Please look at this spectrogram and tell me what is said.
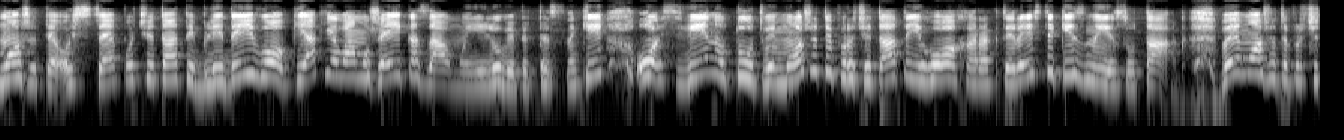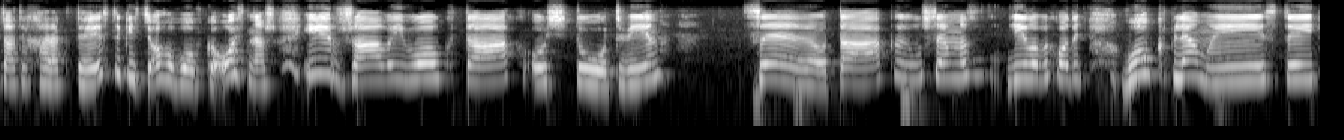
Можете ось це почитати. Блідий вовк, як я вам уже і казав, мої любі підписники. Ось він отут. Ви можете прочитати його характеристики знизу. Так, ви можете прочитати характеристики цього вовка. Ось наш і ржавий вовк. Так, ось тут він. Це отак, усе в нас діло виходить. Вовк плямистий,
